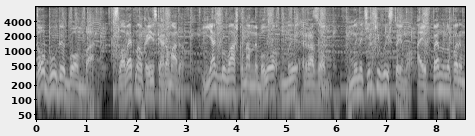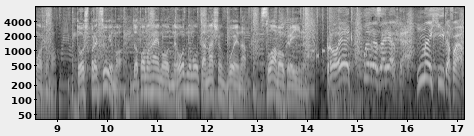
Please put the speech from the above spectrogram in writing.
То буде бомба! Славетна українська громада! Як би важко нам не було, ми разом. Ми не тільки вистоїмо, а й впевнено переможемо. Тож працюємо, допомагаємо одне одному та нашим воїнам. Слава Україні! Проект Перезарядка на Хітофем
